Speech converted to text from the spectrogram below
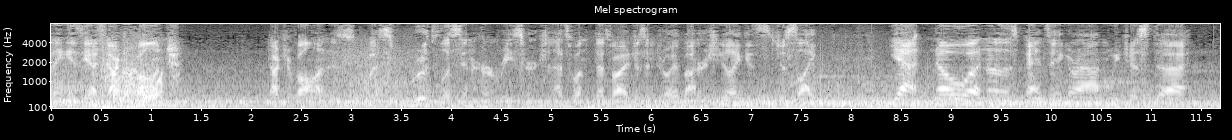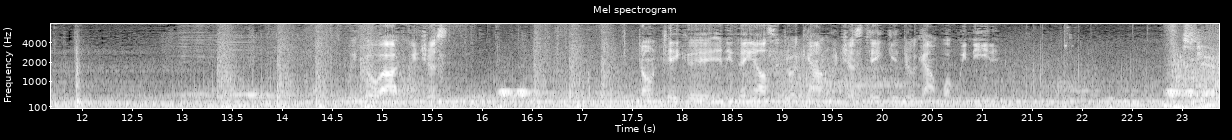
Thing is, yeah, Dr. Valen. Dr. Valen is was ruthless in her research, and that's one that's what I just enjoy about her. She like is just like, yeah, no, uh, none of this pansing around. We just uh, we go out and we just don't take uh, anything else into account. We just take into account what we need. Scanning.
